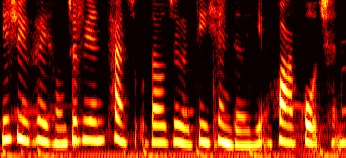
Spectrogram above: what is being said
也许可以从这边探索到这个地线的演化过程。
